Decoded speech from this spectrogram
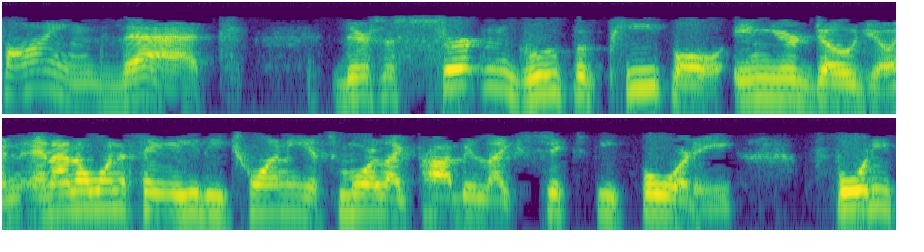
find that there's a certain group of people in your dojo, and, and I don't want to say 80-20, it's more like probably like 60-40. 40%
